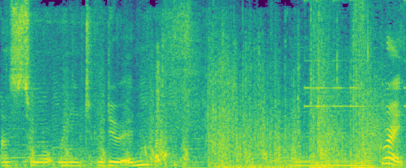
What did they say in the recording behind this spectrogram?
As to what we need to be doing. Mm, great.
